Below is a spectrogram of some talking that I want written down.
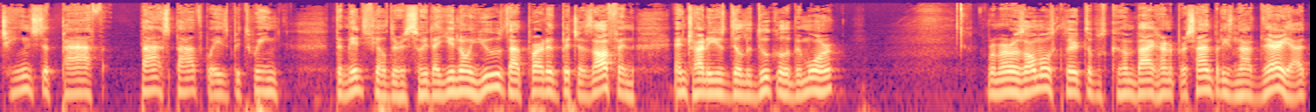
change the path, past pathways between the midfielders so that you don't use that part of the pitch as often and try to use Dilly Duka a little bit more. Romero's almost cleared to come back 100%, but he's not there yet.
